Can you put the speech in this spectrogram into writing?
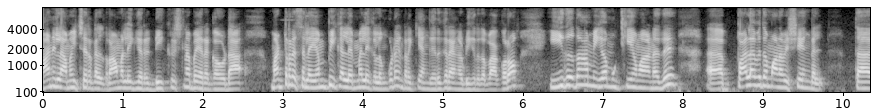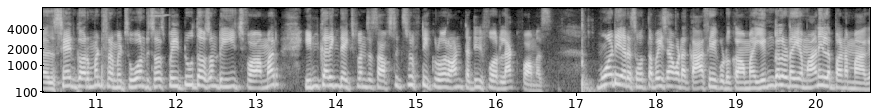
மாநில அமைச்சர்கள் ராமலிங்க ரெட்டி கிருஷ்ணபைர கவுடா மற்ற சில எம்பிக்கள் எம்எல்ஏக்களும் கூட இன்றைக்கு அங்கே இருக்கிறாங்க அப்படிங்கிறத பார்க்குறோம். இதுதான் மிக முக்கியமானது. பல விதமான விஷயங்கள். The state government from its own resource pay 2000 to each farmer incurring the expenses of 650 crore on 34 lakh farmers. மோடி அரசு ஒத்த பைசா கூட காசே கொடுக்காம எங்களுடைய மாநில பணமாக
